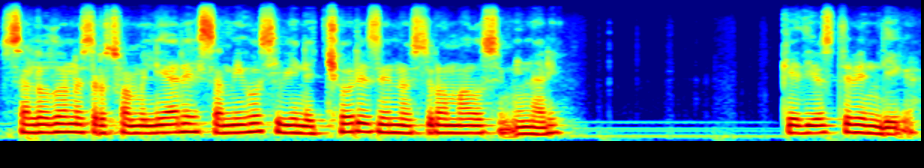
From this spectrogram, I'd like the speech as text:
Saludo a nuestros familiares, amigos y bienhechores de nuestro amado seminario. Que Dios te bendiga.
